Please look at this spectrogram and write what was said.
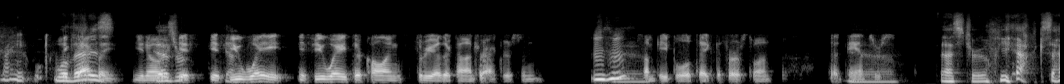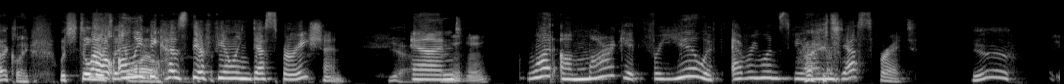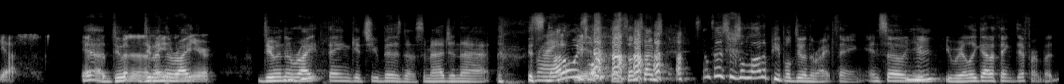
Right. Well, that is exactly. you know, that's if, if yeah. you wait, if you wait, they're calling three other contractors, and Mm-hmm. yeah, some people will take the first one that answers. yeah, that's true. Yeah, exactly. Which still may Well, only because they're feeling desperation. yeah, And Mhm. What a market for you if everyone's feeling Right. desperate. yeah, Yes. Yeah, it's do- doing the right- year. doing the Mhm. right thing gets you business. Imagine that. It's Right. not always Yeah. like that. Sometimes, sometimes there's a lot of people doing the right thing, and so you Mm-hmm. you really got to think different. But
